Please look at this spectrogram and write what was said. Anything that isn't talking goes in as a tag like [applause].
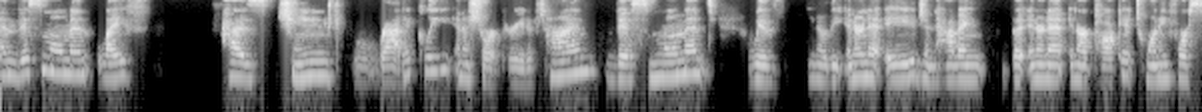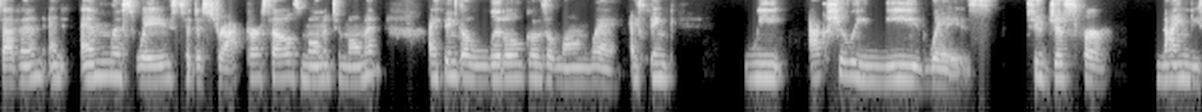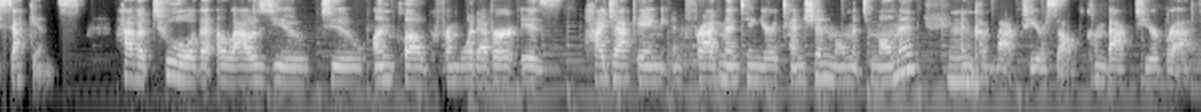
And this moment, life has changed radically in a short period of time. This moment with you know the internet age and having the internet in our pocket 24/7 and endless ways to distract ourselves moment to moment, I think a little goes a long way. I think we actually need ways to just for 90 seconds have a tool that allows you to unplug from whatever is hijacking and fragmenting your attention moment to moment mm. and come back to yourself, come back to your breath.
